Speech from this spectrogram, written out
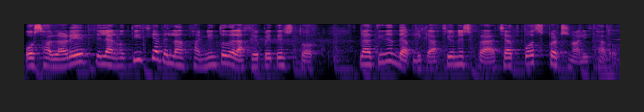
os hablaré de la noticia del lanzamiento de la GPT Store, la tienda de aplicaciones para chatbots personalizados.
